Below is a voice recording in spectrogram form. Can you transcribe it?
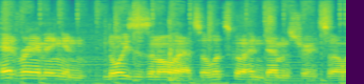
head ramming and noises and all that. So let's go ahead and demonstrate. So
